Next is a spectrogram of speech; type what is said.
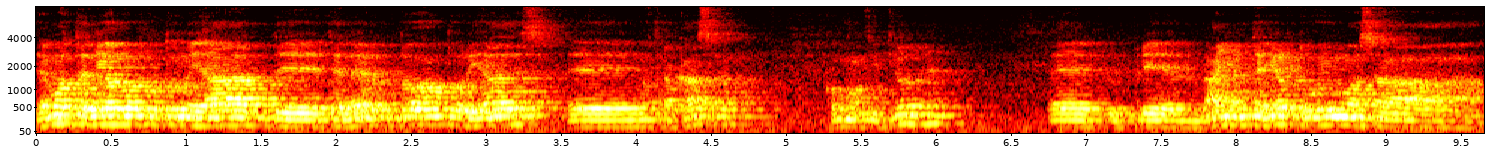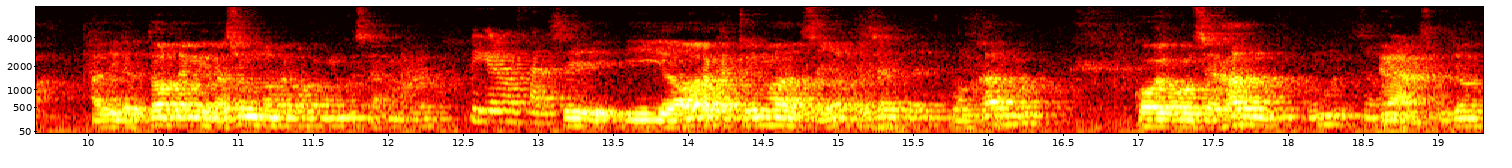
Hemos tenido la oportunidad de tener dos autoridades eh, en nuestra casa como anfitriones. Eh, el, el, año anterior tuvimos a, al director de migración, no recuerdo cómo que se llama. Miguel González. Sí, y ahora que tuvimos al señor presidente, Juan Carlos, con el concejal, ¿cómo se llama? John,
